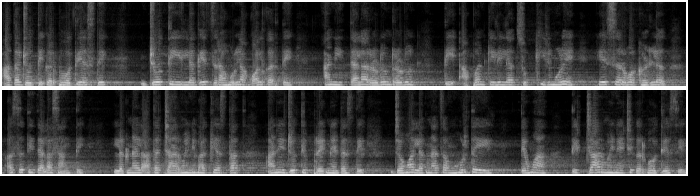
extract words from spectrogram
आता ज्योती गर्भवती असते. ज्योती लगेच राहुलला कॉल करते आणि त्याला रडून रडून ती आपण केलेल्या चुकीमुळे हे सर्व घडलं असं ती त्याला सांगते. लग्नाला आता चार महिने बाकी असतात आणि ज्योती प्रेग्नेंट असते. जेव्हा लग्नाचा मुहूर्त येईल तेव्हा ती चार महिन्याची गर्भवती असेल.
